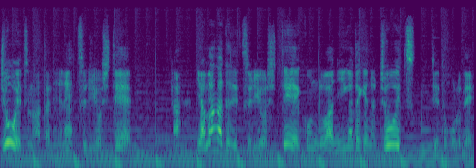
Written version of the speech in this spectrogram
上越の辺りでね、釣りをして、あ山形で釣りをして今度は新潟県の上越っていうところで、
